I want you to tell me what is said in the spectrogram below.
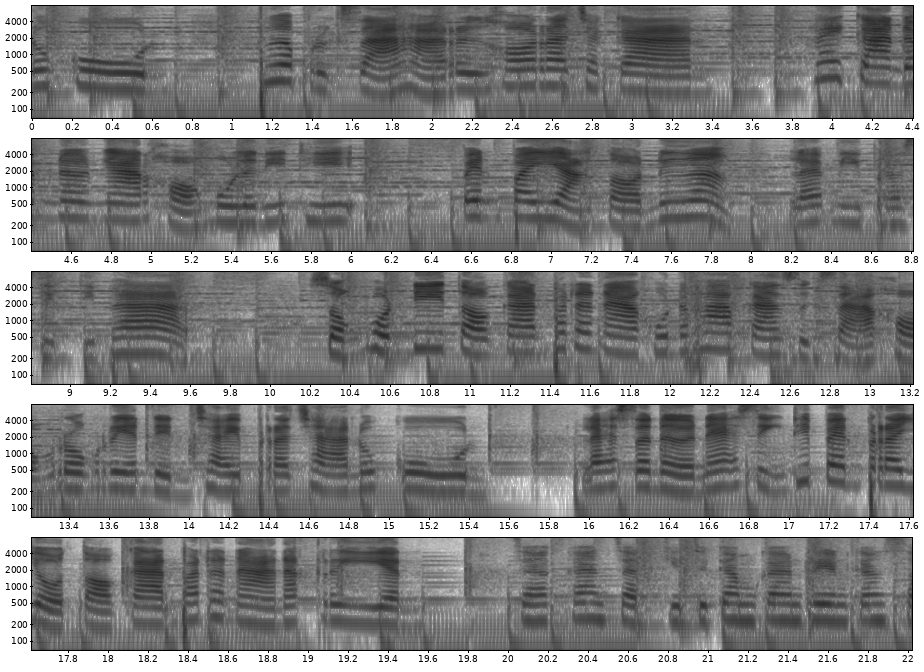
นุกูล เพื่อปรึกษาหารือข้อราชการ ให้การดำเนินงานของมูลนิธิ เป็นไปอย่างต่อเนื่องและมีประสิทธิภาพ ส่งผลดีต่อการพัฒนาคุณภาพการศึกษาของโรงเรียนเด่นชัยประชานุกูล และเสนอแนะสิ่งที่เป็นประโยชน์ต่อการพัฒนานักเรียน จากการจัดกิจกรรมการเรียนการส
